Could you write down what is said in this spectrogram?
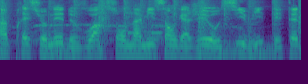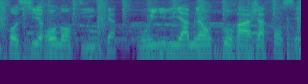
Impressionné de voir son ami s'engager aussi vite et être aussi romantique, William l'encourage à foncer.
